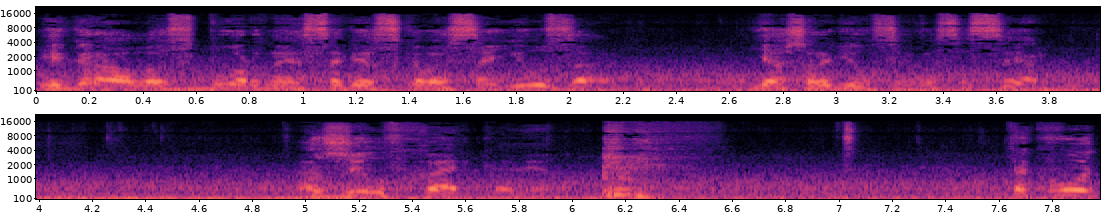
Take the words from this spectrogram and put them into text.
играла сборная Советского Союза я же родился в СССР, а жил в Харькове. Так вот,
